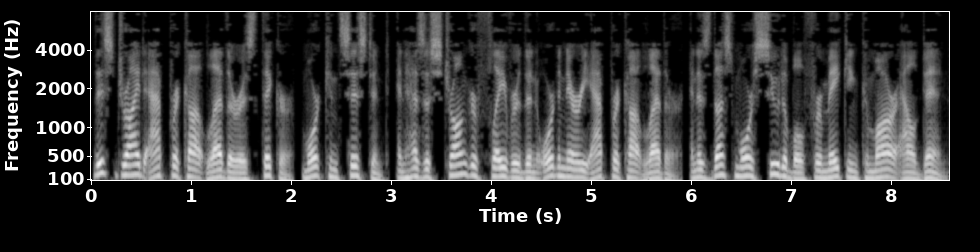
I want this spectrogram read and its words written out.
This dried apricot leather is thicker, more consistent, and has a stronger flavor than ordinary apricot leather, and is thus more suitable for making Qamar al-Din.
